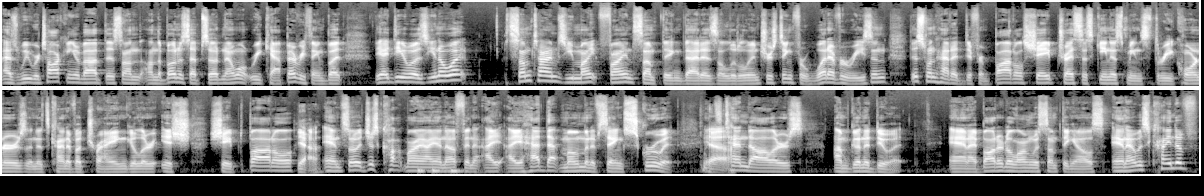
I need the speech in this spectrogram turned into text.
as we were talking about this on, on the bonus episode, and I won't recap everything, but the idea was, you know what? Sometimes you might find something that is a little interesting for whatever reason. This one had a different bottle shape. Tres Esquinas means three corners, and it's kind of a triangular ish shaped bottle. Yeah. And so it just caught my eye enough, and I, I had that moment of saying, screw it. Yeah. It's ten dollars. I'm gonna do it. And I bought it along with something else, and I was kind of,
